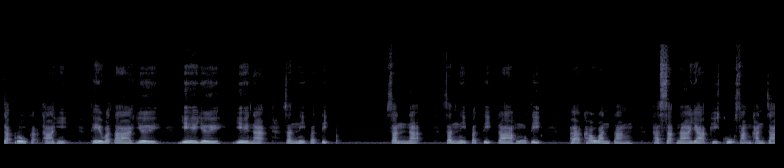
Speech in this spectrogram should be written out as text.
จะโรกทาหิ เทวตาเยย เยเยยเยนะ สันนิปติสันนะ สันนิปติตาโหติภะควันตัง ทัสนายะภิกขุสังคัญจะ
